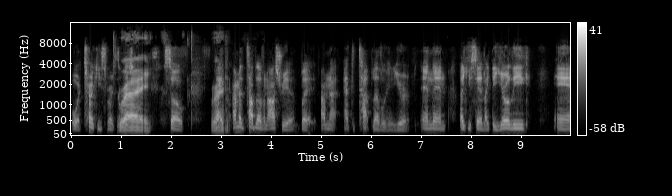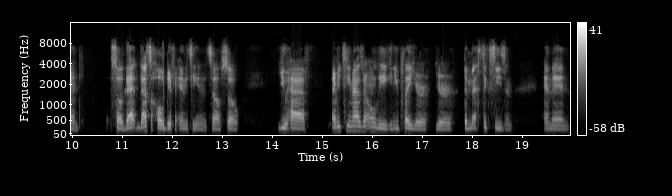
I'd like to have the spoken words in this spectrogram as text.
or Turkey's first division. Right. So, Right. like, I'm at the top level in Austria, but I'm not at the top level in Europe. And then, like you said, like the Euro League, and so that that's a whole different entity in itself. So, you have every team has their own league, and you play your your domestic season, and then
